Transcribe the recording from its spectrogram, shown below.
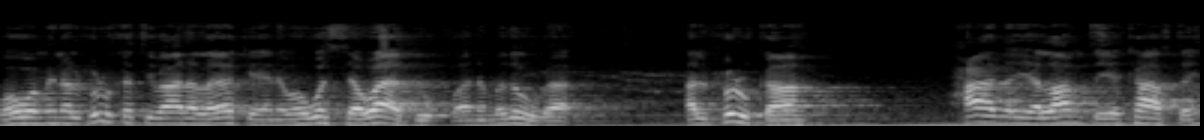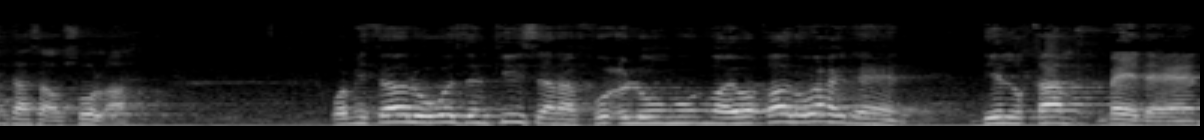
Wa huwa min alxulkati baana laga keenay wahuwa sawaadu waana madowga. Alxulka xaada iyo laamta iyo kaafta intaasaa usuul ah. Wa mihaaluhu wasankiisana fuclumun waayo wa dhaheen dilqam bay dhaheen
